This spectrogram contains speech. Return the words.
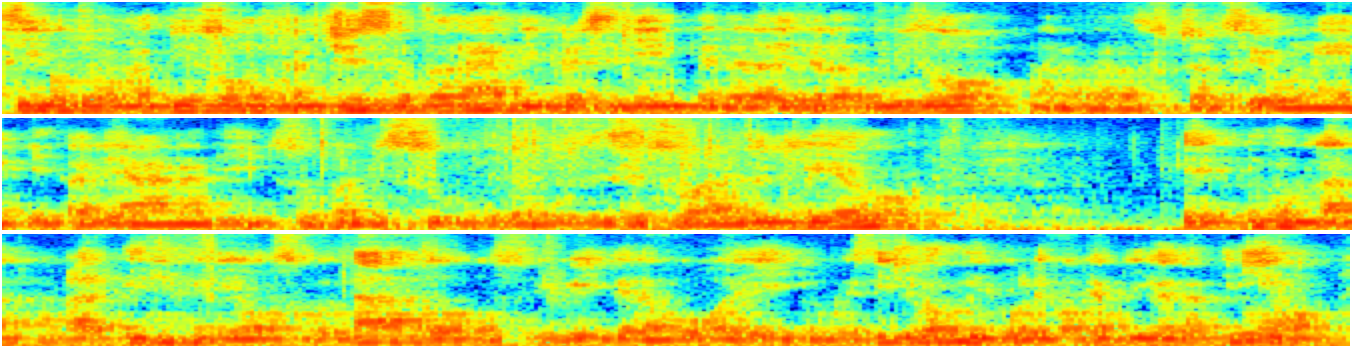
Sì, buongiorno, io sono Francesco Zanardi, presidente della Rete d'Abuso, eh, l'associazione italiana di sopravvissuti degli abusi sessuali del clero. E nulla, io ho ascoltato, ho seguito i lavori in questi giorni, volevo capire un attimino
